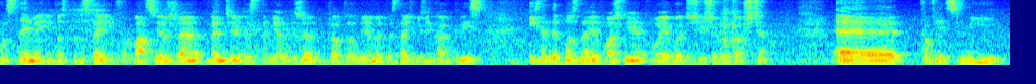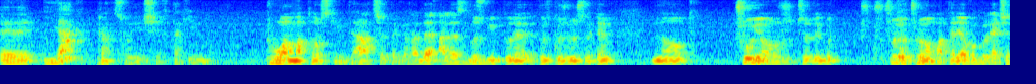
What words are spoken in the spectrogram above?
dostajemy, dostaję informację, że będzie wystawiany, że planujemy wystawić musical Grease i wtedy poznaję właśnie mojego dzisiejszego gościa. E, powiedz mi, e, jak pracuje się w takim półamatorskim teatrze tak naprawdę, ale z ludźmi, które, którzy, już takie, no, czują, czy jakby czują, czują materiał, w ogóle jak się,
